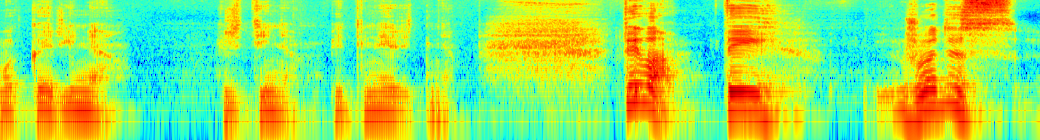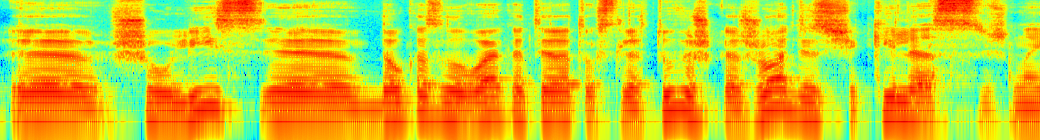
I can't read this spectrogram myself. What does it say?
vakarinė, rytinė, pietinė, rytinė. Tai va, tai žodis e, šaulys, e, daug kas galvoja, kad tai yra toks lietuviškas žodis, čia kilęs, žinai,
